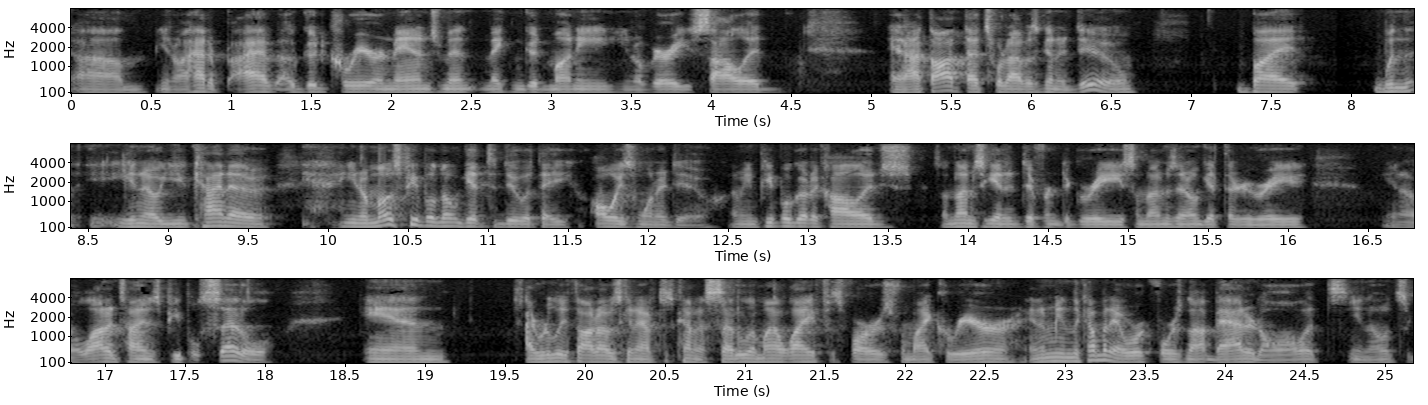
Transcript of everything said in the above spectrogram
um, you know, I had a, I have a good career in management, making good money, you know, very solid, and I thought that's what I was going to do. But when you know, you kind of, you know, most people don't get to do what they always want to do. I mean, people go to college. Sometimes they get a different degree. Sometimes they don't get their degree. You know, a lot of times people settle, and I really thought I was going to have to kind of settle in my life as far as for my career. And I mean, the company I work for is not bad at all. It's, you know, it's a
